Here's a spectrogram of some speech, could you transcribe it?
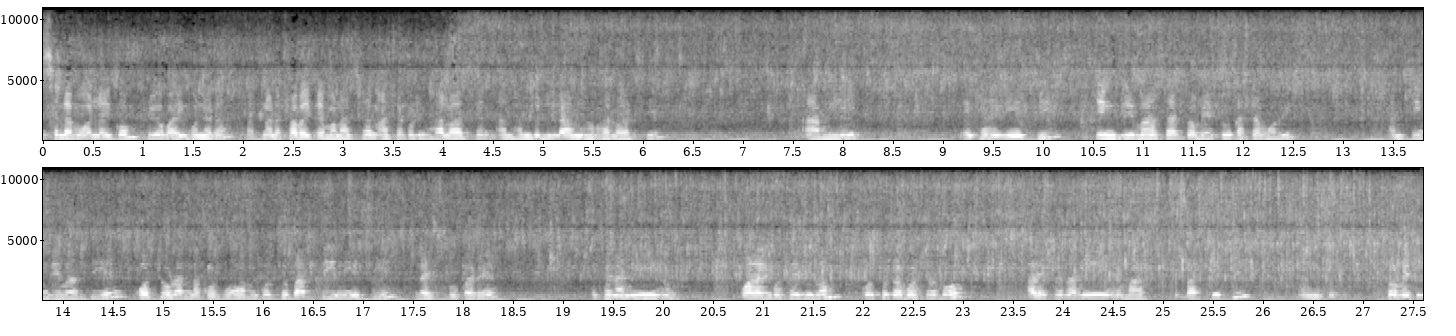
আসসালামু আলাইকুম, প্রিয় ভাই বোনেরা। আপনারা সবাই কেমন আছেন? আশা করি ভালো আছেন। আলহামদুলিল্লাহ, আমিও ভালো আছি। আমি এখানে নিয়েছি চিংড়ি মাছ আর টমেটো, কাঁচামরিচ। আমি চিংড়ি মাছ দিয়ে কচু রান্না করব। আমি কচু বাদ দিয়ে নিয়েছি রাইস কুকারে। এখানে আমি কড়াই বসাই দিলাম, কচুটা বসাবো। আর এখানে আমি মাছ বাছিয়েছি আমি টমেটো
